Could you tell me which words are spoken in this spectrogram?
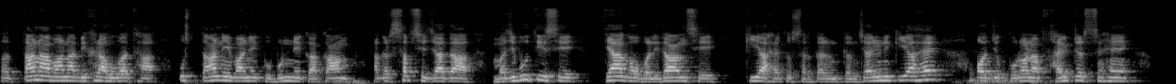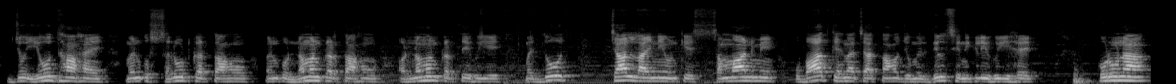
ताना बाना बिखरा हुआ था, उस ताने बाने को बुनने का काम अगर सबसे ज़्यादा मजबूती से, त्याग और बलिदान से किया है तो सरकार कर्मचारियों ने किया है। और जो कोरोना फाइटर्स हैं, जो योद्धा हैं, मैं उनको सल्यूट करता हूँ, मैं उनको नमन करता हूँ। और नमन करते हुए मैं दो चार लाइनें उनके सम्मान में वो बात कहना चाहता हूँ, जो मेरे दिल से निकली हुई है। कोरोना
